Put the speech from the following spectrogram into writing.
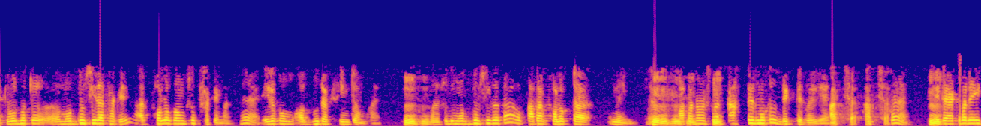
কেবলমাত্র মধ্যশিরা থাকে আর ফলক অংশ থাকে না হ্যাঁ এরকম অদ্ভুত এক সিমটম হয়। মানে শুধু মধ্যশিরতা ও পাতার ফলকটা নেই। পাতাটা অনেক সময় কাস্তের মতো দেখতে হয়ে যায়। আচ্ছা আচ্ছা। হ্যাঁ এটা একবারে এই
